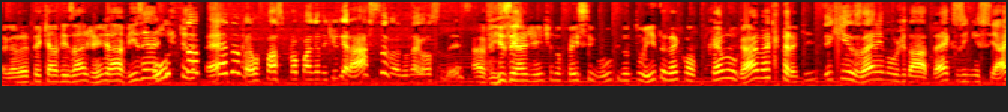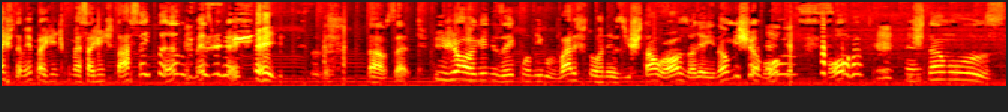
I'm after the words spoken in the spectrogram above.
a galera tem que avisar a gente. Avisem a gente, né? Puta merda, velho. Eu faço propaganda de graça, mano, um negócio desse. Avisem a gente no Facebook, no Twitter, né? Qualquer lugar, né, cara? Que... Se quiserem nos dar decks iniciais também pra gente começar, a gente tá aceitando do mesmo jeito. É. Não, sério. Já organizei com um amigo vários torneios de Star Wars, olha aí, não me chamou, porra. Estamos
